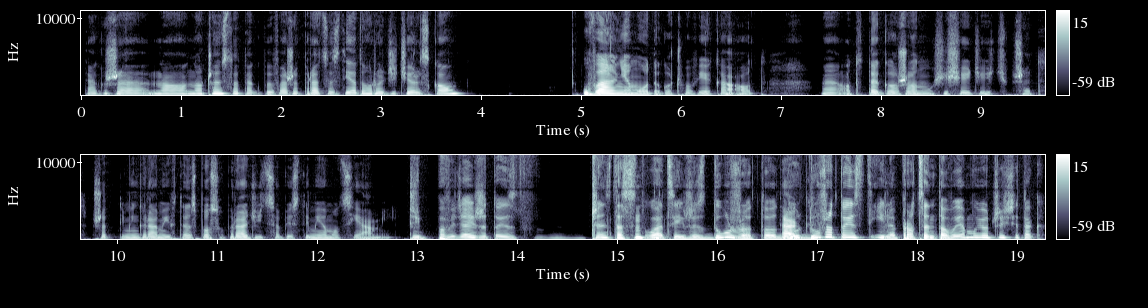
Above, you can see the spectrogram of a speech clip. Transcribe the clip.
Także no, no często tak bywa, że praca z diadą rodzicielską uwalnia młodego człowieka od, od tego, że on musi siedzieć przed, przed tymi grami i w ten sposób radzić sobie z tymi emocjami. Czyli powiedziałeś, że to jest częsta sytuacja i że jest dużo. To tak. du dużo to jest ile? Procentowo? Ja mówię oczywiście tak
